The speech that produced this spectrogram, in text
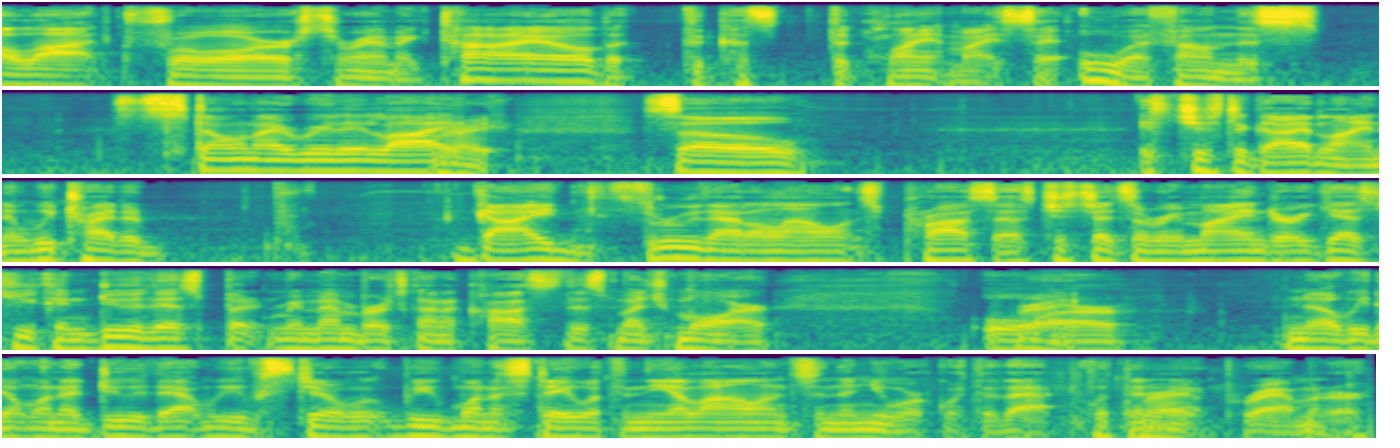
allot for ceramic tile. The the, the client might say, "Oh, I found this stone I really like." Right. So it's just a guideline, and we try to guide through that allowance process just as a reminder. Yes, you can do this, but remember it's going to cost this much more, or. Right. No, we don't want to do that. We still we want to stay within the allowance, and then you work with that within Right. that parameter.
